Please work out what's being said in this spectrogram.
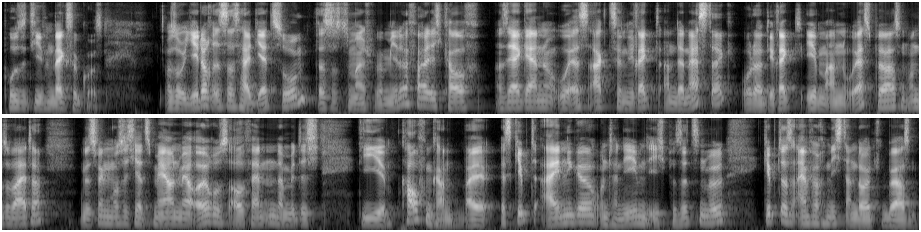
positiven Wechselkurs. Also jedoch ist es halt jetzt so, das ist zum Beispiel bei mir der Fall, ich kaufe sehr gerne US-Aktien direkt an der Nasdaq oder direkt eben an US-Börsen und so weiter. Und deswegen muss ich jetzt mehr und mehr Euros aufwenden, damit ich die kaufen kann. Weil es gibt einige Unternehmen, die ich besitzen will, gibt es einfach nicht an deutschen Börsen.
